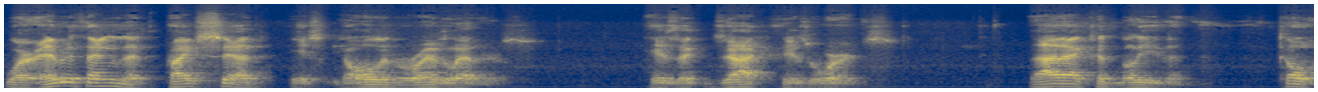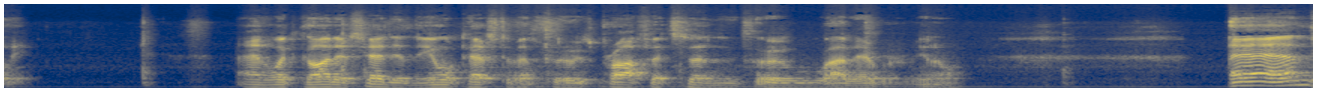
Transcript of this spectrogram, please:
where everything that Christ said is all in red letters, his exact his words. That I could believe in, totally. And what God has said in the Old Testament through his prophets and through whatever, you know. And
